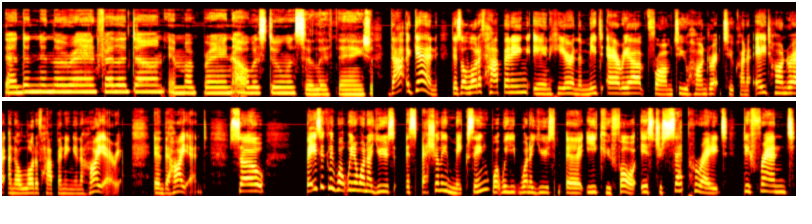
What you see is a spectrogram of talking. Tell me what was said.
Standing in the rain, feather down in my brain. I was doing silly things. That again, there's a lot of happening in here in the mid area from 200 to kind of 800, and a lot of happening in the high area, in the high end. So basically what we want to use especially mixing what we want to use uh, eq for is to separate different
